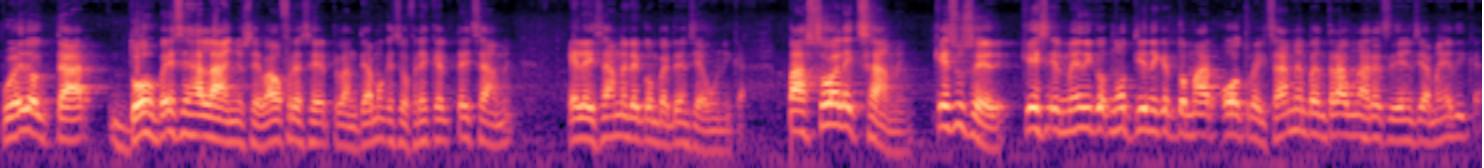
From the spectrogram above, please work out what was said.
puede optar dos veces al año, se va a ofrecer, planteamos que se ofrezca este examen, el examen de competencia única. Pasó el examen, ¿qué sucede? Que si el médico no tiene que tomar otro examen para entrar a una residencia médica,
